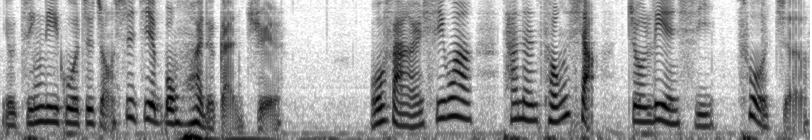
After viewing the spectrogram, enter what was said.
有经历过这种世界崩坏的感觉。我反而希望他能从小就练习挫折，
